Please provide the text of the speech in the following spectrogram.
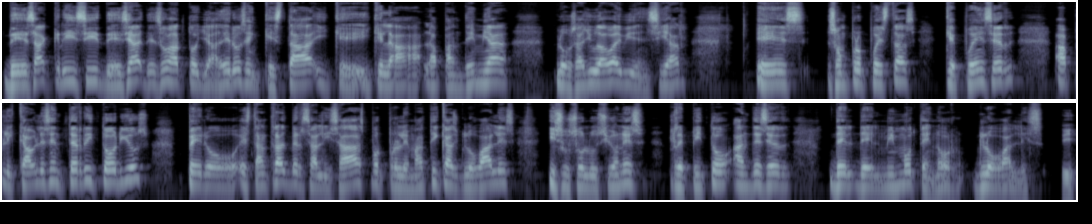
de, esa crisis, de, de esos atolladeros en que está y que, y que la, la pandemia los ha ayudado a evidenciar, es, son propuestas que pueden ser aplicables en territorios, pero están transversalizadas por problemáticas globales y sus soluciones, repito, han de ser del, mismo tenor, globales. Sí,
